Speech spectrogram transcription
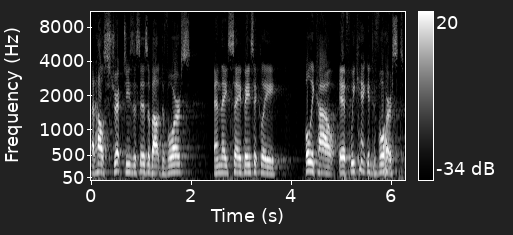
at how strict Jesus is about divorce, and they say basically, Holy cow, if we can't get divorced,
